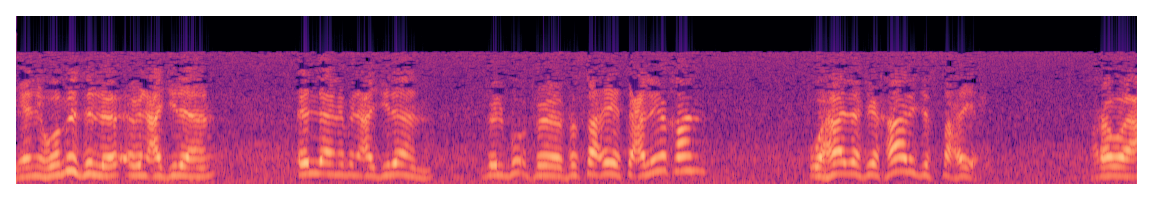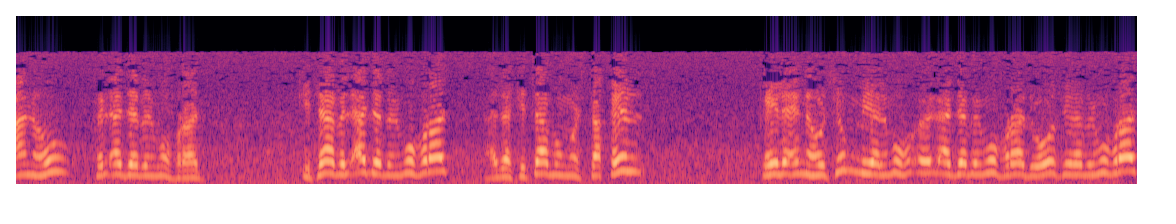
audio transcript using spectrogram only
يعني هو مثل ابن عجلان إلا أن ابن عجلان في الصحيح تعليقا وهذا في خارج الصحيح. روى عنه في الأدب المفرد. كتاب الأدب المفرد هذا كتاب مستقل قيل إنه سمي الأدب المفرد ووصف بالمفرد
